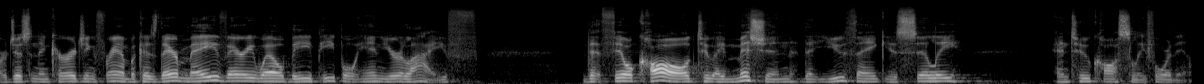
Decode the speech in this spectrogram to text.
or just an encouraging friend because there may very well be people in your life that feel called to a mission that you think is silly and too costly for them.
